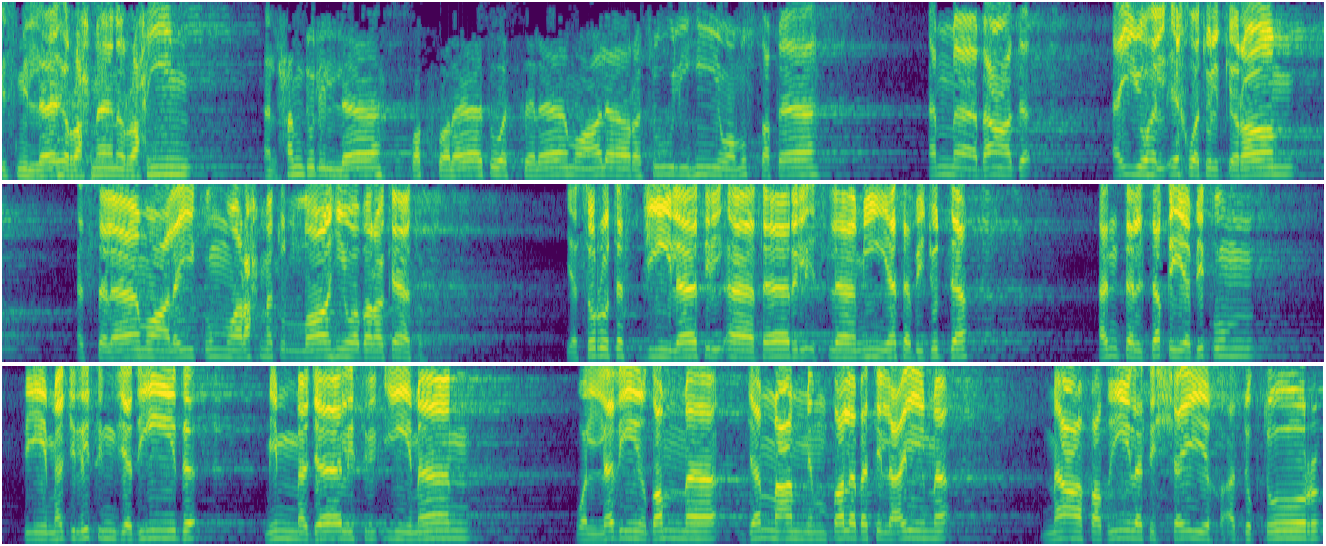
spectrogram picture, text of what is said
بسم الله الرحمن الرحيم. الحمد لله والصلاة والسلام على رسوله ومصطفاه أما بعد أيها الإخوة الكرام السلام عليكم ورحمة الله وبركاته. يسر تسجيلات الآثار الإسلامية بجدة أن تلتقي بكم في مجلس جديد من مجالس الإيمان والذي ضم جمعا من طلبة العلم مع فضيلة الشيخ الدكتور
